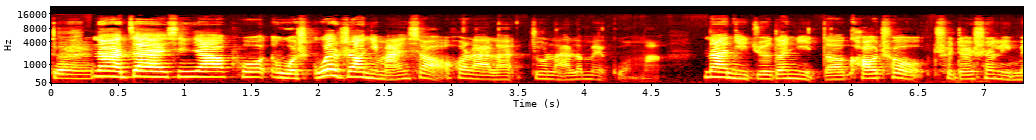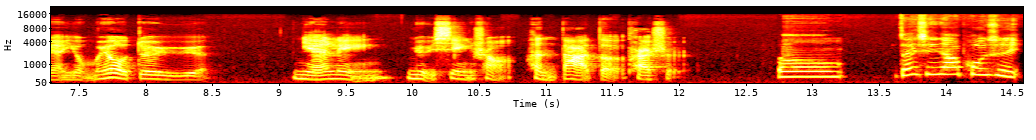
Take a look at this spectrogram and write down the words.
对，那在新加坡，我是我也知道你蛮小，后来来就来了美国嘛。那你觉得你的 cultural tradition 里面有没有对于年龄女性上很大的 pressure？嗯，在新加坡是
